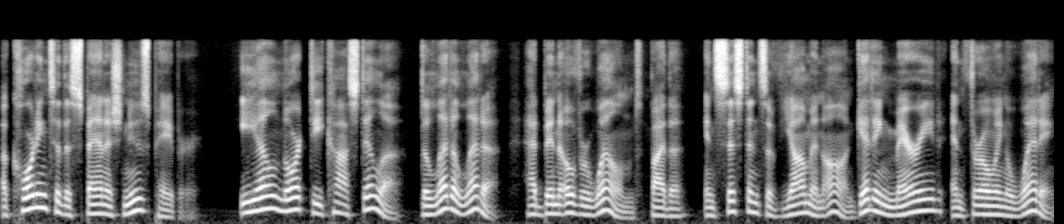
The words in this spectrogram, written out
According to the Spanish newspaper, El Norte de Castilla, Diletta Leotta had been overwhelmed by the insistence of Yaman on getting married and throwing a wedding.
